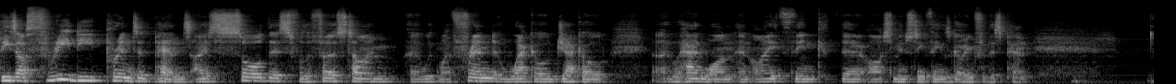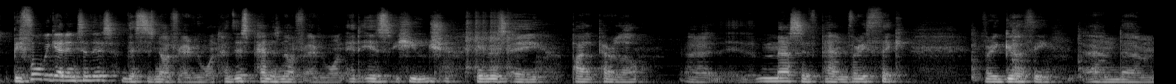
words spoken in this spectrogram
These are 3D printed pens. I saw this for the first time uh, with my friend Wacko Jacko, uh, who had one, and I think there are some interesting things going for this pen. Before we get into this, this is not for everyone. This pen is not for everyone. It is huge. Here is a Pilot Parallel. Uh, massive pen, very thick, very girthy, and um,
